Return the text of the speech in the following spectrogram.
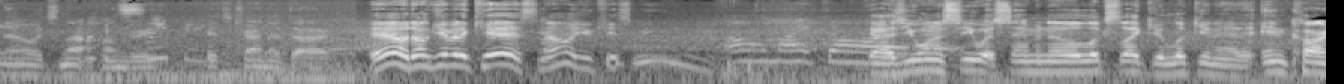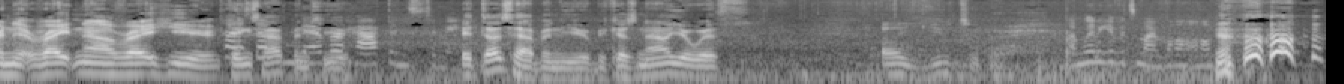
No, it's not Look, it's hungry. sleeping. It's trying to die. Ew, don't give it a kiss. No, you kiss me. Oh my god. Guys, you want to see what salmonella looks like? You're looking at it incarnate right now, right here. Guys, Things happen to you. never happens to me. It does happen to you because now you're with a YouTuber. I'm gonna give it to my mom.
